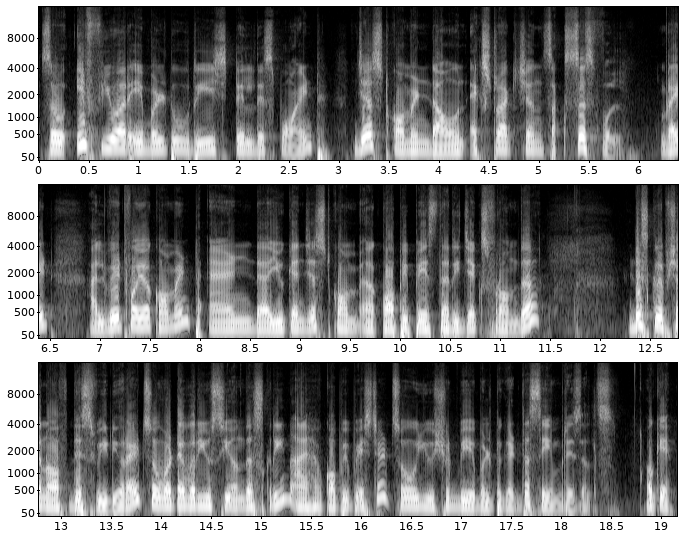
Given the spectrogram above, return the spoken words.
So if you are able to reach till this point just comment down extraction successful right? I'll wait for your comment and uh, you can just uh, copy paste the regex from the description of this video right? So whatever you see on the screen i have copy pasted so you should be able to get the same results okay?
